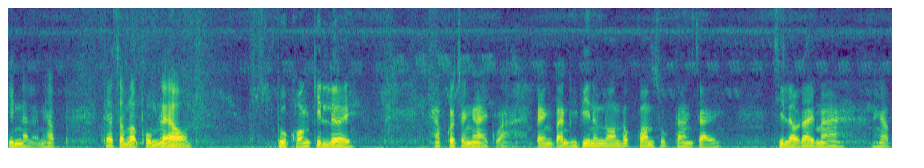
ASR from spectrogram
กินนั่นแหละนะครับ แต่สำหรับผมแล้วปลูกของกินเลยครับก็จะง่ายกว่าแบ่งปันพี่ๆน้องๆครับความสุขทางใจที่เราได้มานะครับ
